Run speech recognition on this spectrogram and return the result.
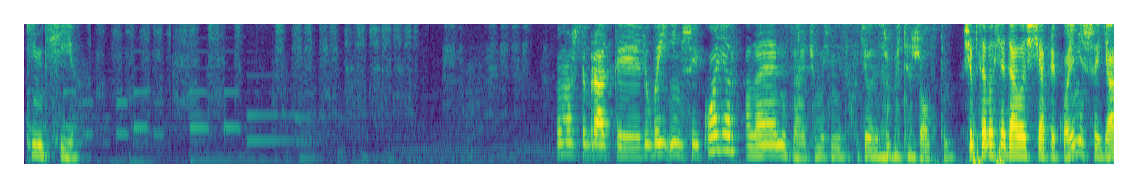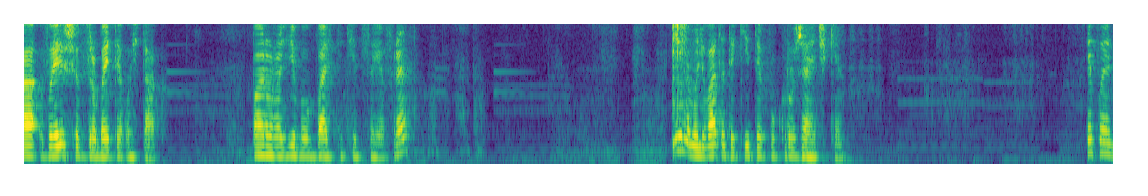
кінці. Ви можете брати будь-який інший колір, але не знаю, чомусь мені захотілося зробити жовтим. Щоб це виглядало ще прикольніше, я вирішив зробити ось так. Пару разів ввести ці цифри. І намалювати такі типу кружечки. Типу як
